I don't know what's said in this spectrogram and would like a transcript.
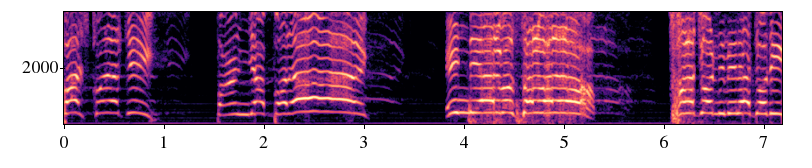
পাস করেছি, পাঞ্জাব বলে, ইন্ডিয়ার মুসলমানেরা ছজন মিলে যদি,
